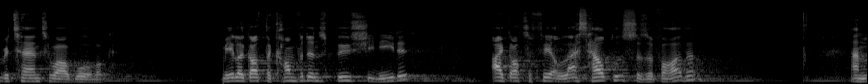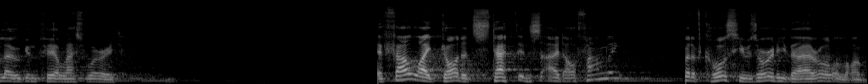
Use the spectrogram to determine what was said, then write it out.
returned to our walk. Mila got the confidence boost she needed. I got to feel less helpless as a father. And Logan feel less worried. It felt like God had stepped inside our family, but of course, He was already there all along.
